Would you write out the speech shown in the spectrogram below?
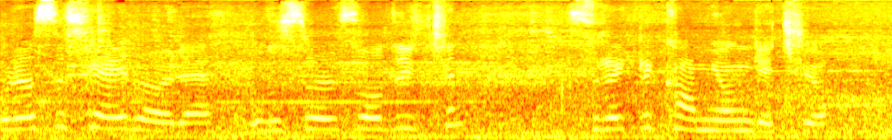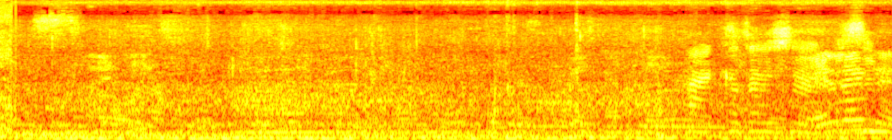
Burası şey böyle uluslararası olduğu için sürekli kamyon geçiyor. Arkadaşlar bizim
